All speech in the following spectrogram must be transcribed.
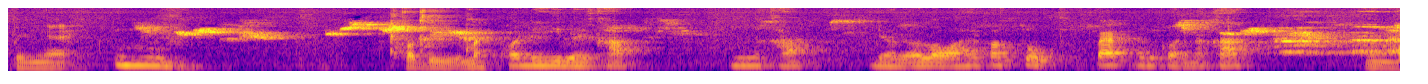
เป็นไง อืมพอดีไหมพอดีเลยค่ะ นี่นะคะ เดี๋ยวเรารอให้เขาสุกแป๊บนึงก่อนนะคะอืม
